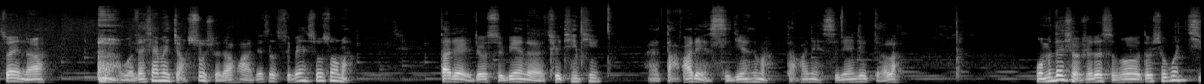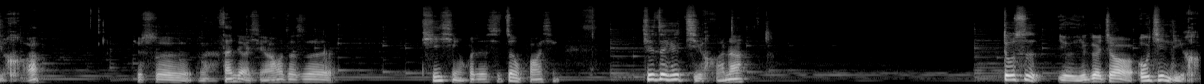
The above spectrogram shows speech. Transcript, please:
所以呢，我在下面讲数学的话就是随便说说嘛，大家也就随便的去听听，哎，打发点时间是吗？打发点时间就得了。我们在小学的时候都学过几何，就是呃三角形啊，或者是梯形，或者是正方形。其实这些几何呢，都是有一个叫欧几里和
